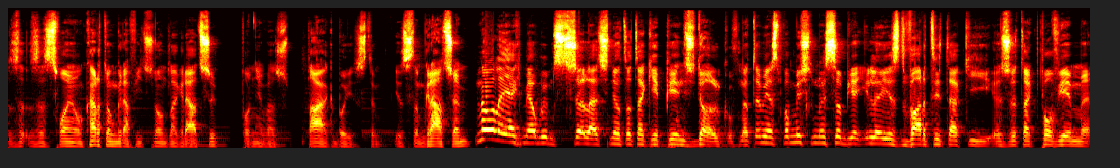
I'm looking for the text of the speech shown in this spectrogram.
z, ze swoją kartą graficzną dla graczy, ponieważ tak, bo jestem, jestem graczem. No ale jak miałbym strzelać, no to takie 5 dolków. Natomiast pomyślmy sobie, ile jest warty taki, że tak powiem, e,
